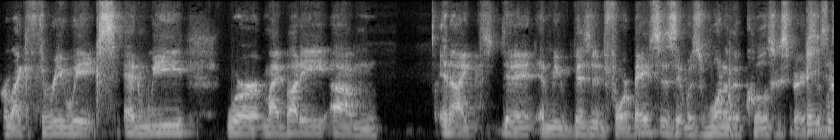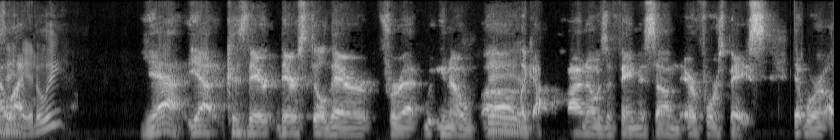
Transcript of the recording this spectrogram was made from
for like three weeks, and we were my buddy. Um, and I did it, and we visited four bases. It was one of the coolest experiences bases of my in life. Italy, Yeah, yeah, because they're they're still there for you know, uh, Yeah, yeah, like Aviano is a famous um, Air Force base that were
